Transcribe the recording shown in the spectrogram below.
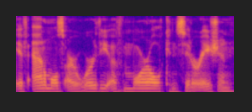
if animals are worthy of moral consideration?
